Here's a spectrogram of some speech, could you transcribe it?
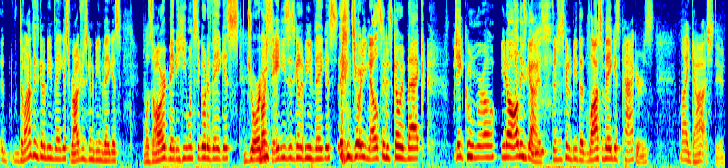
is going to be in Vegas. Rodgers is going to be in Vegas. Lazard, maybe he wants to go to Vegas. Jordy? Marcedes is going to be in Vegas. Jordy Nelson is coming back. Jake Kumerow. You know, all these guys. They're just going to be the Las Vegas Packers. My gosh, dude.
